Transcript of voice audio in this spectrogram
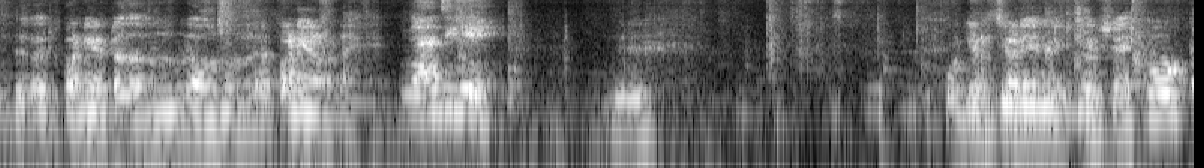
ഇത് ഒരു പണി കേട്ടോ അതൊന്നും ഒന്നൊന്നര പണിയാണ് ഞാൻ ചെയ്യേ. ഇത് പൊടിയടിച്ച് കളിയിൽ വലിയ വിഷയം മൂക്ക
